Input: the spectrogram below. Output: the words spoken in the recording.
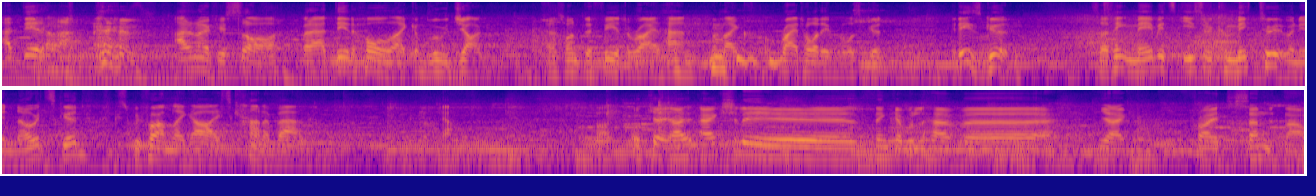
I did. I don't know if you saw, but I did hold like a blue jug. I just wanted to feel the right hand, like right hold if it was good. It is good. So I think maybe it's easier to commit to it when you know it's good. Because before I'm like, oh, it's kind of bad. Yeah. But Okay, I actually uh, think I will have, uh, yeah, try to send it now.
